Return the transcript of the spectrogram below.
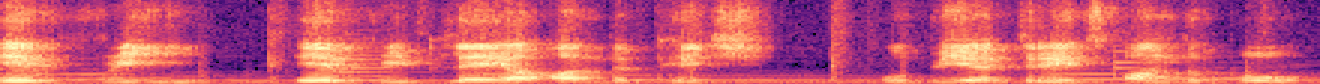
every every player on the pitch will be a threat on the ball.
